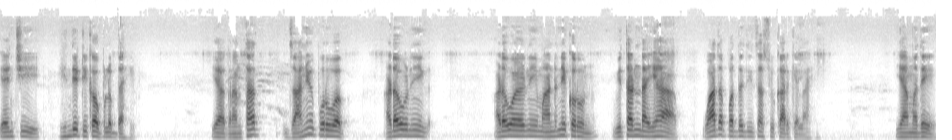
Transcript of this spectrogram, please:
यांची हिंदी टीका उपलब्ध आहे. या ग्रंथात जाणीवपूर्वक अडवणी अडवळणी मांडणी करून वितंडा ह्या वादपद्धतीचा स्वीकार केला आहे. यामध्ये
